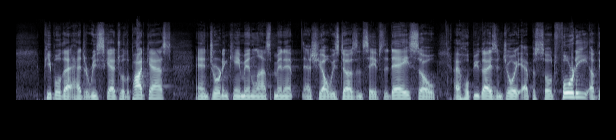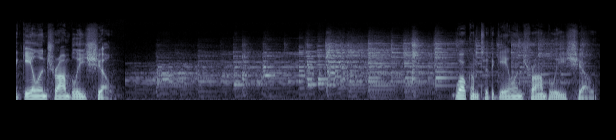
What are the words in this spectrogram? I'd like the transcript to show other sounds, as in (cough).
people that had to reschedule the podcast. And Jordan came in last minute, as she always does, and saves the day. So I hope you guys enjoy episode 40 of the Gaelan Trombley Show. Welcome to the Gaelan Trombley Show.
